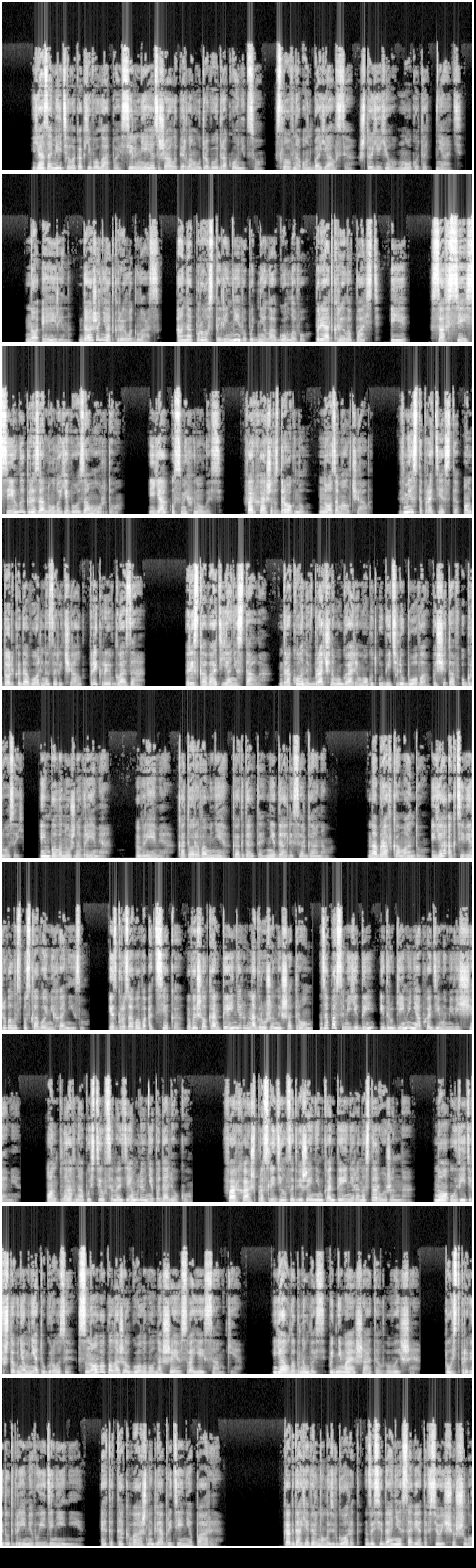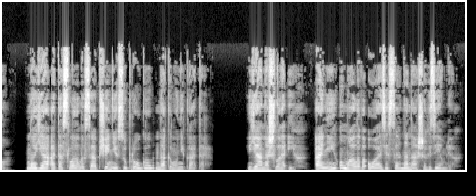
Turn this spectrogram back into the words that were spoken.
Я заметила, как его лапа сильнее сжала перламутровую драконицу, словно он боялся, что ее могут отнять. Но Эйрин даже не открыла глаз. Она просто лениво подняла голову, приоткрыла пасть и со всей силы грызанула его за морду. Я усмехнулась. Фархаш вздрогнул, но замолчал. Вместо протеста он только довольно зарычал, прикрыв глаза. Рисковать я не стала. Драконы в брачном угаре могут убить любого, посчитав угрозой. Им было нужно время, Время, которого мне когда-то не дали с органом. Набрав команду, я активировала спусковой механизм. Из грузового отсека вышел контейнер, нагруженный шатром, запасами еды и другими необходимыми вещами. Он плавно опустился на землю неподалеку. Фархаш проследил за движением контейнера настороженно, но, увидев, что в нем нет угрозы, снова положил голову на шею своей самки. Я улыбнулась, поднимая шаттл выше. Пусть проведут время в уединении. Это так важно для обретения пары. Когда я вернулась в город, заседание совета все еще шло. Но я отослала сообщение супругу на коммуникатор. Я нашла их. Они у малого оазиса на наших землях.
